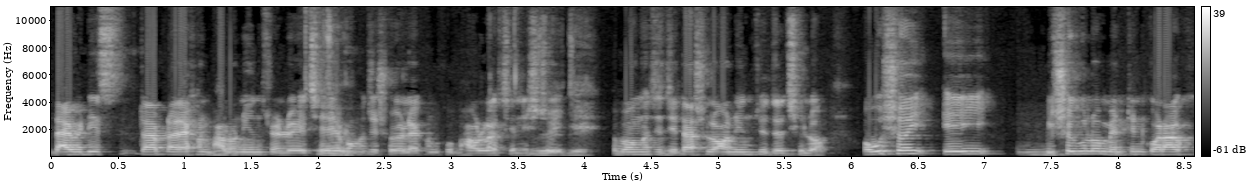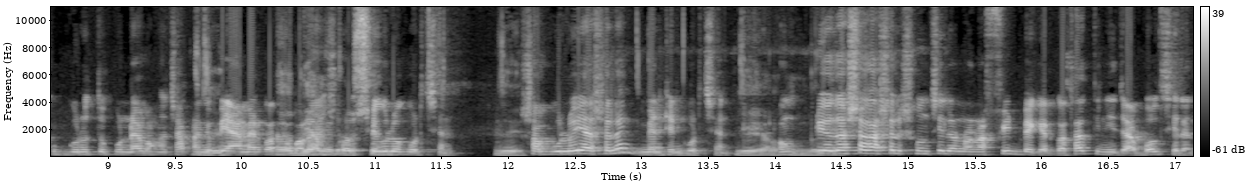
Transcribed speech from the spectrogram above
ডায়াবেটিসটা আপনার এখন ভালো নিয়ন্ত্রণ রয়েছে এবং হচ্ছে শরীরে এখন খুব ভালো লাগছে নিশ্চয়ই। এবং হচ্ছে যেটা আসলে অনিয়ন্ত্রিত ছিল অবশ্যই এই বিষয়গুলো মেনটেন করা খুব গুরুত্বপূর্ণ এবং হচ্ছে আপনাকে ব্যায়ামের কথা হ্যাঁ, বলা হয়েছিল সেগুলো করছেন। সবগুলোই আসলে মেনটেন করছেন। এবং প্রিয় দর্শক আসলে শুনছিলেন ওনার ফিডব্যাকের কথা তিনি যা বলছিলেন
